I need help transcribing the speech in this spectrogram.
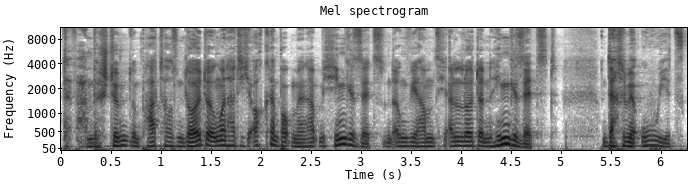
da waren bestimmt ein paar tausend Leute. Irgendwann hatte ich auch keinen Bock mehr und habe mich hingesetzt und irgendwie haben sich alle Leute dann hingesetzt und dachte mir, oh, jetzt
